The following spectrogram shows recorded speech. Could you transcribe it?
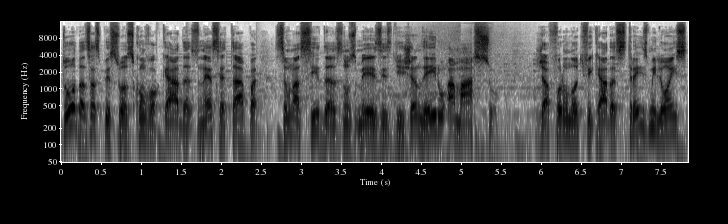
Todas as pessoas convocadas nessa etapa são nascidas nos meses de janeiro a março. Já foram notificadas 3 milhões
